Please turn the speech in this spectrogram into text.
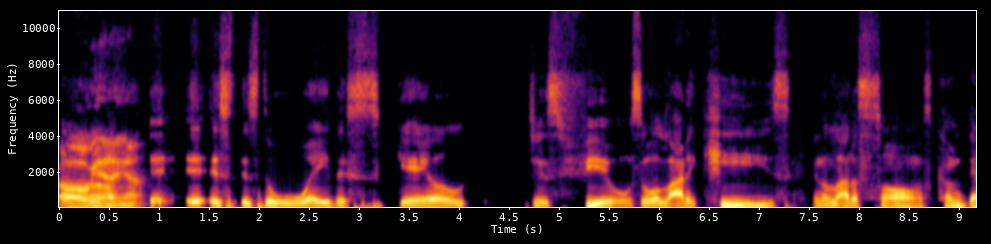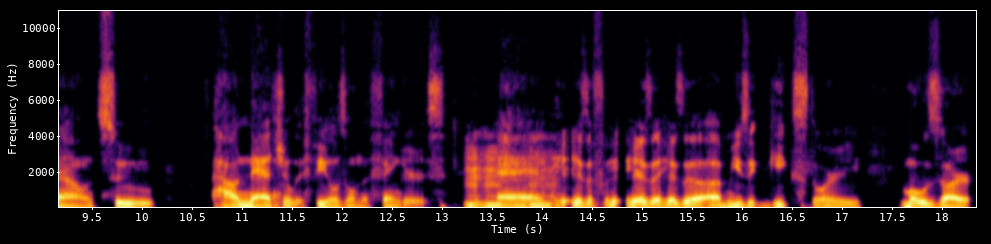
Oh yeah, um, yeah. It, it, it's it's the way the scale just feel. So a lot of keys and a lot of songs come down to how natural it feels on the fingers. Mm-hmm, and mm-hmm. here's a here's a here's a, a music geek story. Mozart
